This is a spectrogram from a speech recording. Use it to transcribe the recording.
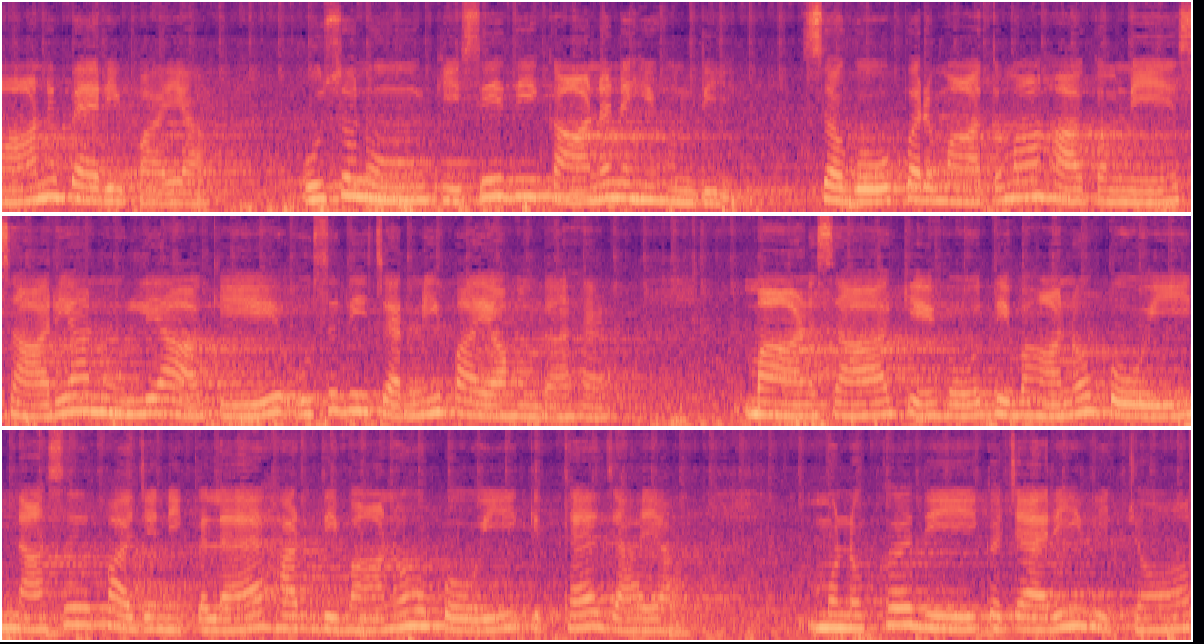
ਆਨ ਪੈਰੀ ਪਾਇਆ। ਉਸ ਨੂੰ ਕਿਸੇ ਦੀ ਕਾਨ ਨਹੀਂ ਹੁੰਦੀ। ਸਗੋ ਪਰਮਾਤਮਾ ਹਾਕਮ ਨੇ ਸਾਰਿਆਂ ਨੂੰ ਲਿਆ ਕੇ ਉਸ ਦੀ ਚਰਨੀ ਪਾਇਆ ਹੁੰਦਾ ਹੈ। ਮਾਨਸਾ ਕੇਹੋ ਦੀਵਾਨੋ ਕੋਈ ਨਸ ਭਜ ਨਿਕਲੈ, ਹਰ ਦੀਵਾਨੋ ਕੋਈ ਕਿੱਥੇ ਜਾਇਆ? ਮਨੁੱਖ ਦੀ ਕਚਹਿਰੀ ਵਿੱਚੋਂ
